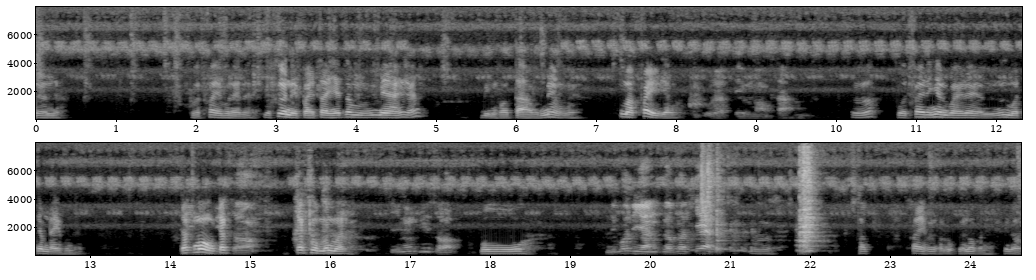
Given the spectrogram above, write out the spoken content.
งานเด้อเปิดไฟบ่ได้เลยเมื่อคืนนี่ไปใต้เฮ็ดน้ำแม่ให้กัน บินเข้าตาบนแม่งเลยมักไฟเดียงกูละเต็มน้องตาเออเปิดไฟในเฮียนบ่ให้ได้อันมันหมดยามใดพุ่นน่ะจักโมงจักสองจักทุ่มมันหมดทีหนึงที่สองปูนี่บ่เดียงเกือบจะแจ้งเออครับไฟเพิ่นก็ลุกอยู่เนาะบัดนี้พี่น้อง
